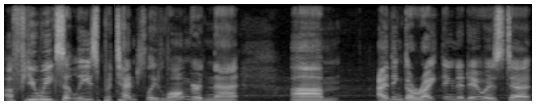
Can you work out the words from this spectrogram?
a few weeks at least potentially longer than that um, i think the right thing to do is to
